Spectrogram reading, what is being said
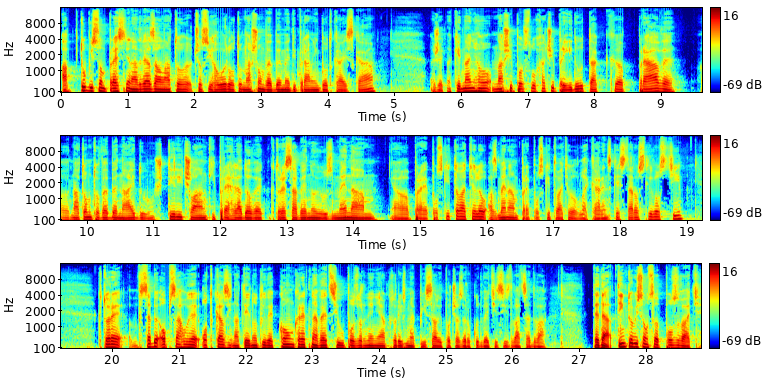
A tu by som presne nadviazal na to, čo si hovoril o tom našom webe mediprávnik.sk, že keď na ňo naši posluchači prídu, tak práve e, na tomto webe nájdú 4 články prehľadové, ktoré sa venujú zmenám e, pre poskytovateľov a zmenám pre poskytovateľov lekárenskej starostlivosti ktoré v sebe obsahuje odkazy na tie jednotlivé konkrétne veci, upozornenia, o ktorých sme písali počas roku 2022. Teda týmto by som chcel pozvať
